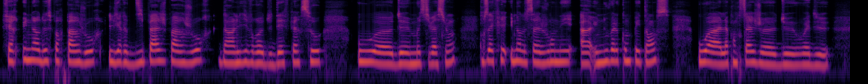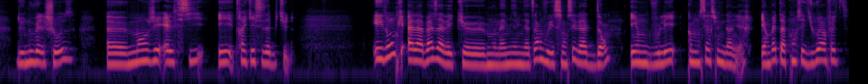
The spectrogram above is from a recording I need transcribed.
faire une heure de sport par jour, lire 10 pages par jour d'un livre de dev perso ou euh, de motivation, consacrer une heure de sa journée à une nouvelle compétence ou à l'apprentissage de, ouais, de, nouvelles choses, euh, manger healthy et traquer ses habitudes. Et donc, à la base, avec euh, mon ami Aminata, on voulait se lancer là-dedans et on voulait commencer la semaine dernière. Et en fait, après, on s'est dit, ouais, en fait,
